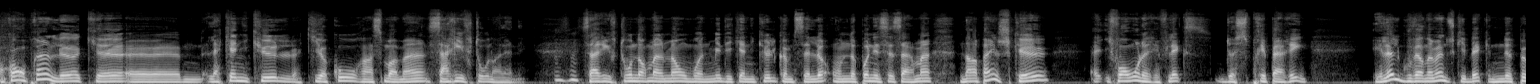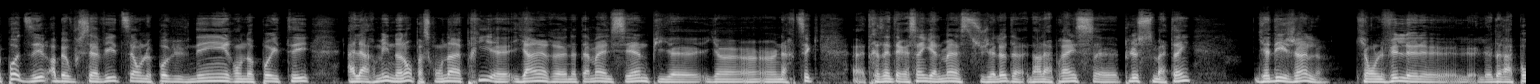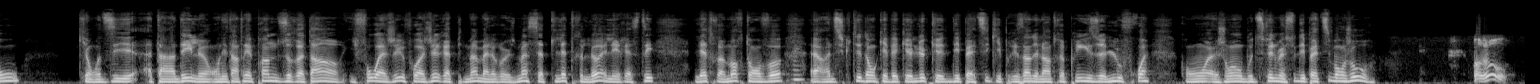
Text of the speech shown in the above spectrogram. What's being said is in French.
On comprend là que euh, la canicule qui a cours en ce moment, ça arrive tôt dans l'année. Mhm. Ça arrive tôt. Normalement, au mois de mai, des canicules comme celle-là, on n'a pas nécessairement. N'empêche que euh, il faut avoir le réflexe de se préparer. Et là, le gouvernement du Québec ne peut pas dire ah ben vous savez, tu sais, on l'a pas vu venir, on n'a pas été alarmé. Non, non, parce qu'on a appris euh, hier, notamment à LCN, puis il y a un, article très intéressant également à ce sujet-là dans, la presse plus ce matin. Il y a des gens là qui ont levé le, drapeau, qui ont dit attendez, là, on est en train de prendre du retard, il faut agir, il faut agir rapidement. Malheureusement, cette lettre-là, elle est restée lettre morte. On va euh, en discuter donc avec Luc Despatie, qui est président de l'entreprise Loufroy, qu'on euh, joint au bout du fil. Monsieur Despatie, bonjour. Bonjour.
